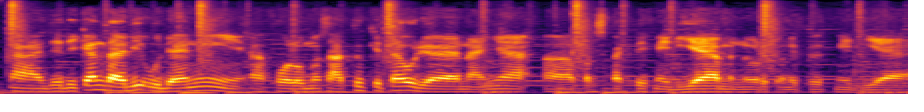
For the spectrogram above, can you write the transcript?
Nah, jadi kan tadi udah nih eh, volume 1 kita udah nanya eh, perspektif media menurut unit-unit media.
